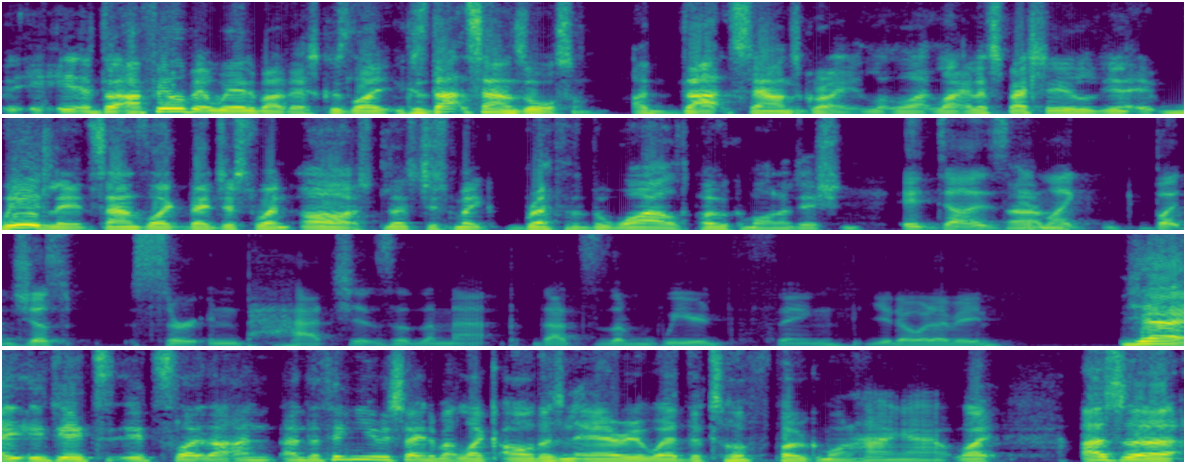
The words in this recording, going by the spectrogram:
it, it, I feel a bit weird about this because like because that sounds awesome. Uh, that sounds great. Like like especially you know, weirdly, it sounds like they just went, oh, let's just make Breath of the Wild Pokemon edition. It does, and Um, like, but just certain patches of the map. That's the weird thing. You know what I mean? Yeah, it, it's it's like that, and and the thing you were saying about like, oh, there's an area where the tough Pokemon hang out. Like as a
